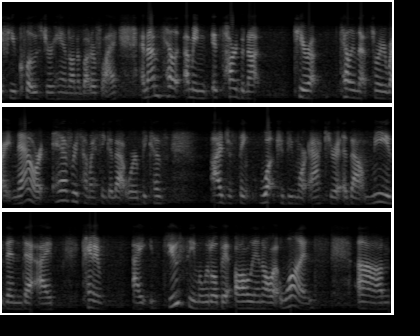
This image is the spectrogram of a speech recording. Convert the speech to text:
if you closed your hand on a butterfly. And I'm telling, I mean, it's hard to not tear up telling that story right now or every time I think of that word because I just think what could be more accurate about me than that I kind of I do seem a little bit all in all at once um,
